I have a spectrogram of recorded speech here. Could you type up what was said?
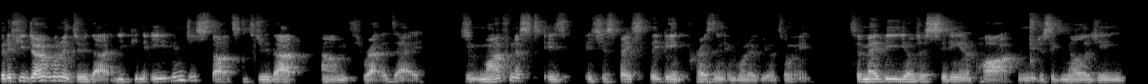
But if you don't want to do that, you can even just start to do that um, throughout the day. So mindfulness is is just basically being present in whatever you're doing. So maybe you're just sitting in a park and you're just acknowledging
